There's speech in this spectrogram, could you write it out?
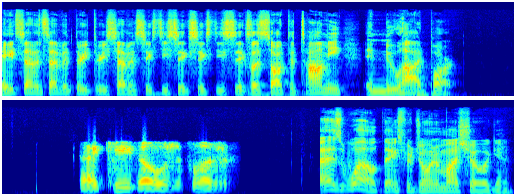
877 337 6666. Let's talk to Tommy in New Hyde Park Hey, Keith. Always a pleasure. as well. Thanks for joining my show again.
